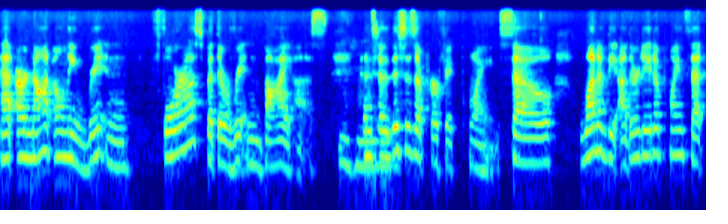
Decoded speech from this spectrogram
that are not only written for us, but they're written by us. Mm-hmm. And so mm-hmm. this is a perfect point. So one of the other data points that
